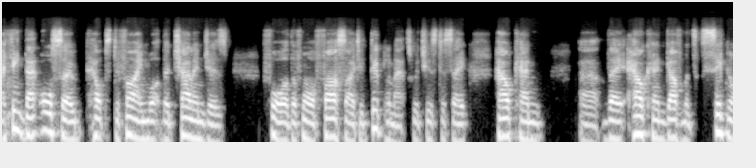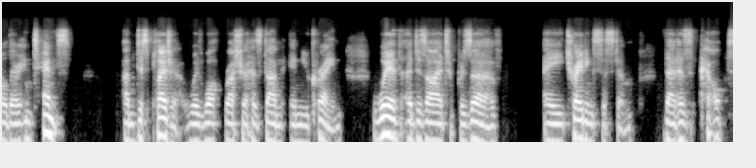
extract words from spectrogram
I think that also helps define what the challenge is for the more far-sighted diplomats, which is to say, how can uh, they, how can governments signal their intense um, displeasure with what Russia has done in Ukraine, with a desire to preserve a trading system that has helped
